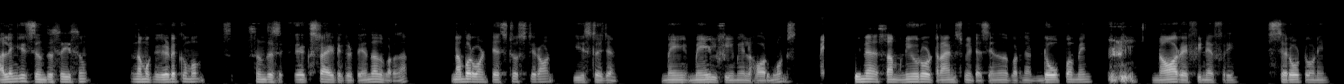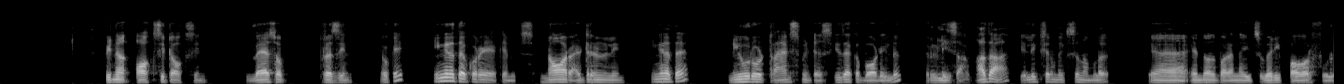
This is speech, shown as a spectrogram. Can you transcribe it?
അല്ലെങ്കിൽ സിന്തസൈസും നമുക്ക് എടുക്കുമ്പം സിന്തസ് എക്സ്ട്രാ ആയിട്ട് കിട്ടും. എന്താന്ന് പറഞ്ഞാൽ number one testosterone estrogen male female hormones പിന്നെ സം ന്യൂറോ ട്രാൻസ്മിറ്റേഴ്സ് എന്ന് പറഞ്ഞാൽ ഡോപ്പമിൻ നോർ എഫിനെഫ്രിൻ സെറോട്ടോണിൻ പിന്നെ ഓക്സിറ്റോക്സിൻ വേസോപ്രസിൻ ഓക്കെ ഇങ്ങനത്തെ കുറേ കെമിക്സ് നോർ അഡ്രനലിൻ ഇങ്ങനത്തെ ന്യൂറോ ട്രാൻസ്മിറ്റേഴ്സ് ഇതൊക്കെ ബോഡിയിൽ റിലീസ് ആകും. അതാ എലിക്സർ മിക്സ് നമ്മൾ എന്തോന്ന് പറയുന്നത് it's very powerful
